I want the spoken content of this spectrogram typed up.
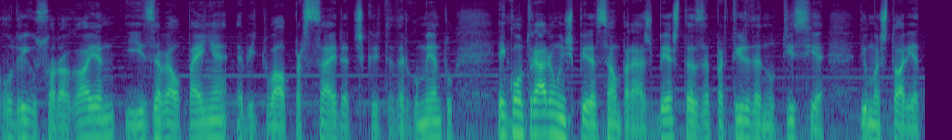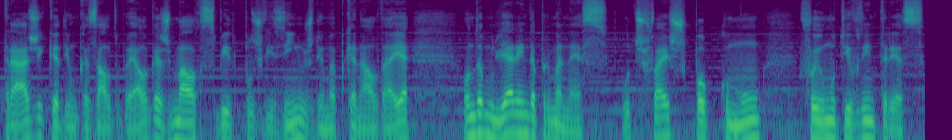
Rodrigo Sorogoyen e Isabel Penha, habitual parceira de escrita de argumento, encontraram inspiração para as bestas a partir da notícia de uma história trágica de um casal de belgas mal recebido pelos vizinhos de uma pequena aldeia onde a mulher ainda permanece. O desfecho, pouco comum, foi um motivo de interesse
